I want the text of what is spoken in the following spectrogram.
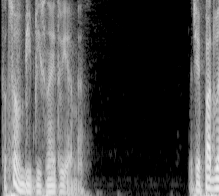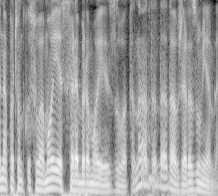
to co w Biblii znajdujemy? gdzie padły na początku słowa moje jest srebro, moje jest złoto. No, to, to dobrze, rozumiemy.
